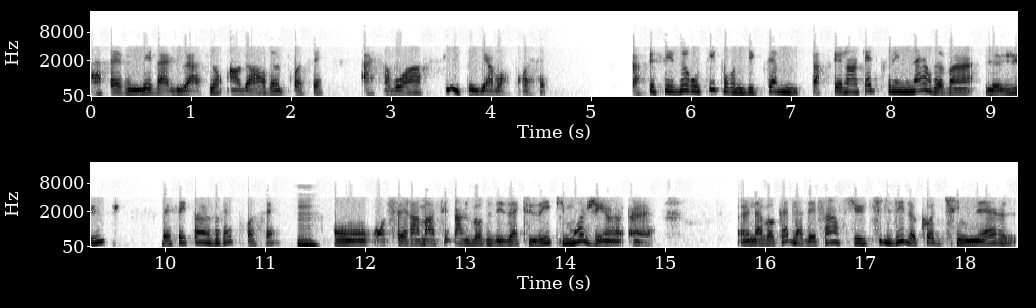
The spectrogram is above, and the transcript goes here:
à faire une évaluation en dehors d'un procès, à savoir s'il peut y avoir procès? Parce que c'est dur aussi pour une victime, parce que l'enquête préliminaire devant le juge, ben c'est un vrai procès. Hmm. On, on se fait ramasser dans le box des accusés. Puis moi, j'ai un, un, un avocat de la défense qui a utilisé le code criminel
